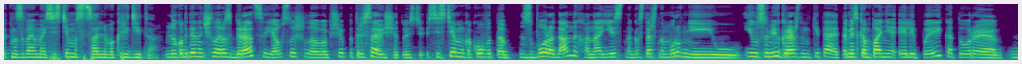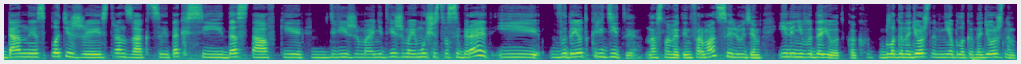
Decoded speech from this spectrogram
так называемая система социального кредита. Но когда я начала разбираться, я услышала вообще потрясающее. То есть система какого-то сбора данных, она есть на государственном уровне и у, и у самих граждан Китая. Там есть компания Alipay, которая данные с платежей, с транзакций, такси, доставки, движимое, недвижимое имущество собирает и выдает кредиты на основе этой информации людям или не выдает, как благонадежным, неблагонадежным.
